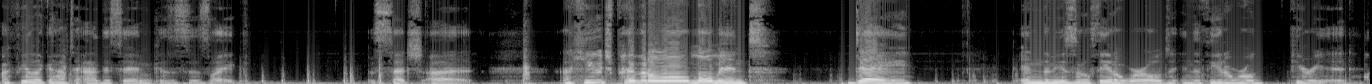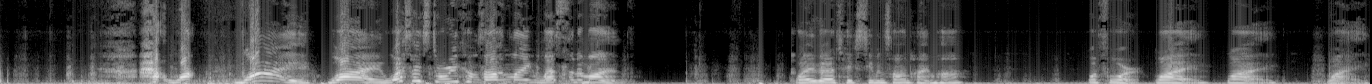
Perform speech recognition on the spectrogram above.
I feel like I have to add this in because this is like such a, a huge pivotal moment, day in the musical theater world, in the theater world period. Why, why, why? West Side Story comes out in like less than a month. Why you gotta take Stephen Sondheim, huh? What for? Why? Why? Why?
